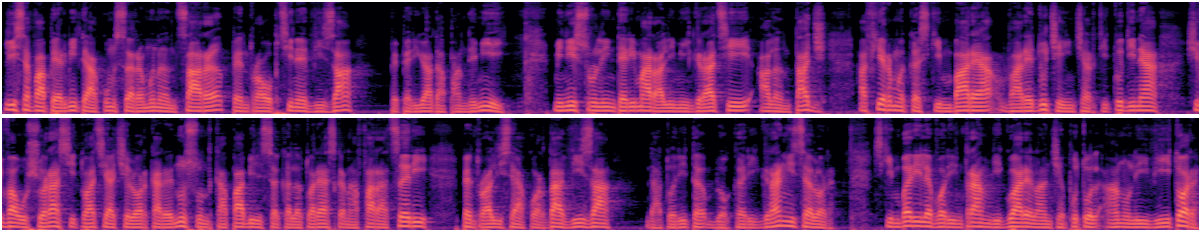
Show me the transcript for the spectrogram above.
li se va permite acum să rămână în țară pentru a obține viza pe perioada pandemiei. Ministrul interimar al imigrației, Alan Tudge, afirmă că schimbarea va reduce incertitudinea și va ușura situația celor care nu sunt capabili să călătorească în afara țării pentru a li se acorda viza datorită blocării granițelor. Schimbările vor intra în vigoare la începutul anului viitor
